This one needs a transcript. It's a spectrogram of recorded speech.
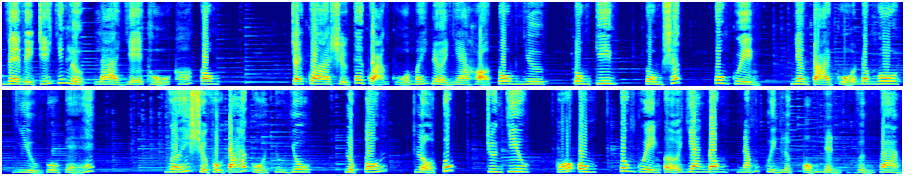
Về vị trí chiến lược là dễ thủ khó công. Trải qua sự cai quản của mấy đời nhà họ Tôn như Tôn Kiên, Tôn Sách, Tôn Quyền, nhân tài của Đông Ngô nhiều vô kể. Với sự phụ tá của Chu Du, Lục Tốn, Lộ Túc, Trương Chiêu, Cố Ung, Tôn Quyền ở Giang Đông nắm quyền lực ổn định vững vàng.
